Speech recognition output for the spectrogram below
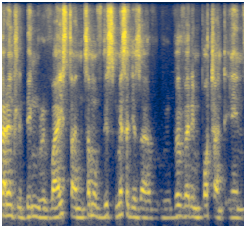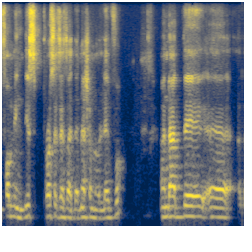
currently being revised, and some of these messages are very, very important in informing these processes at the national level. And at the uh,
